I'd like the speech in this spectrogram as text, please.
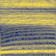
He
